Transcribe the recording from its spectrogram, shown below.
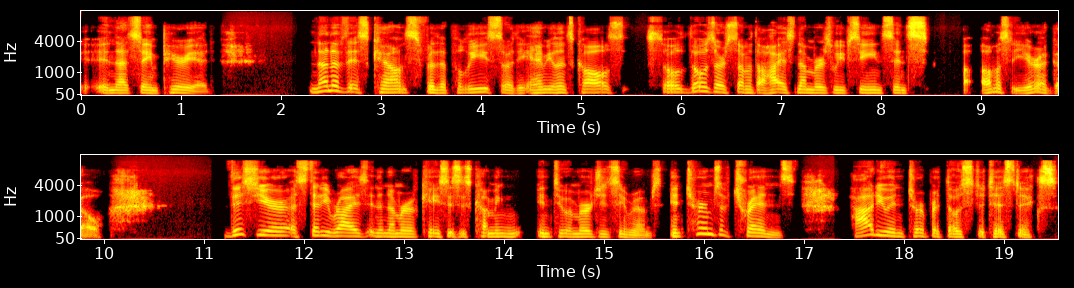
in that same period. None of this counts for the police or the ambulance calls. So those are some of the highest numbers we've seen since uh, almost a year ago. This year, a steady rise in the number of cases is coming into emergency rooms. In terms of trends, how do you interpret those statistics?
